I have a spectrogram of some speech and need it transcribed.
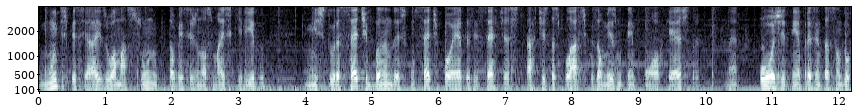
muito especiais. O Amassuno, que talvez seja o nosso mais querido, que mistura sete bandas com sete poetas e sete artistas plásticos ao mesmo tempo com a orquestra. Né? Hoje tem a apresentação do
